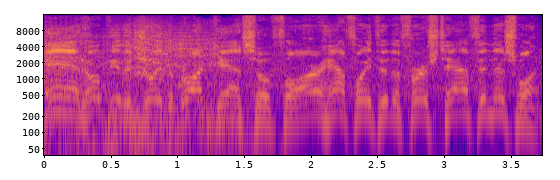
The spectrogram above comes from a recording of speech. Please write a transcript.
And hope you've enjoyed the broadcast so far. Halfway through the first half in this one.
